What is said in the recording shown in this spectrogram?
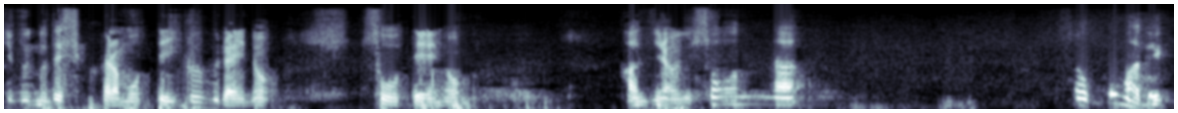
自分のデスクから持っていくぐらいの想定の感じなので、そんな、そこまで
